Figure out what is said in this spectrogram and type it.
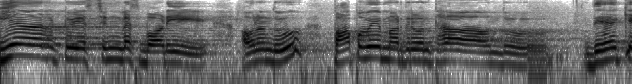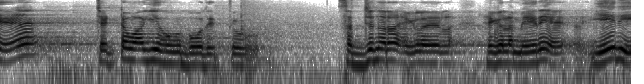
bier to a sinless body ಅವನೊಂದು ಪಾಪವೇ ಮಾಡದಿರುವಂತಹ ಒಂದು ದೇಹಕ್ಕೆ ಚಟ್ಟವಾಗಿ ಹೋಗಬಹುದಿತ್ತು. ಸಜ್ಜನರ ಹೆಗಲ ಹೆಗಲ ಮೇರೆ ಏರಿ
